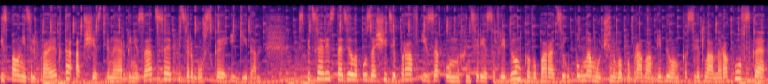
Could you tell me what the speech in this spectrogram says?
Исполнитель проекта – общественная организация «Петербургская эгида». Специалист отдела по защите прав и законных интересов ребенка в аппарате уполномоченного по правам ребенка Светлана Раковская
